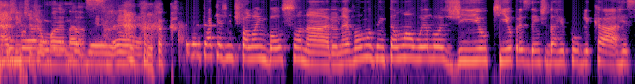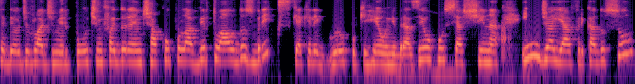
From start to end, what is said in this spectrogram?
a gente de humanas. É. Aproveitar que a gente falou em Bolsonaro, né? Vamos então ao elogio que o presidente da República recebeu de Vladimir Putin. Foi durante a cúpula virtual dos BRICS, que é aquele grupo que reúne Brasil, Rússia, China, Índia e África do Sul.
